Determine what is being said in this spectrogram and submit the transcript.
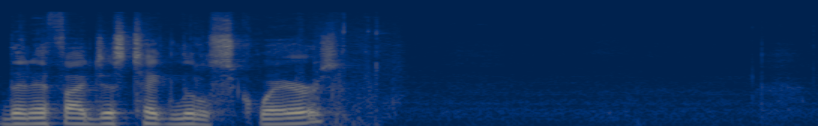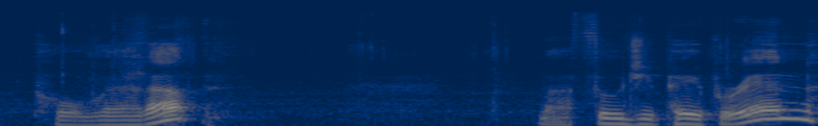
than if I just take little squares. Pull that up. My Fuji paper in.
